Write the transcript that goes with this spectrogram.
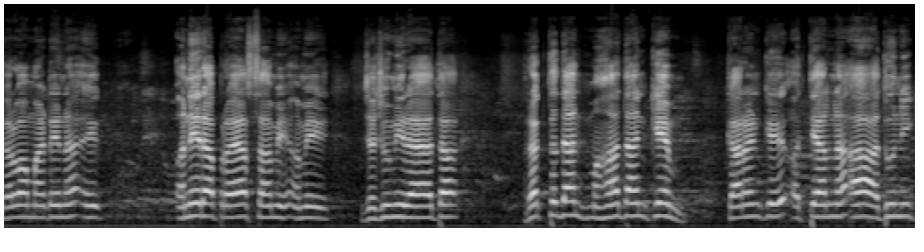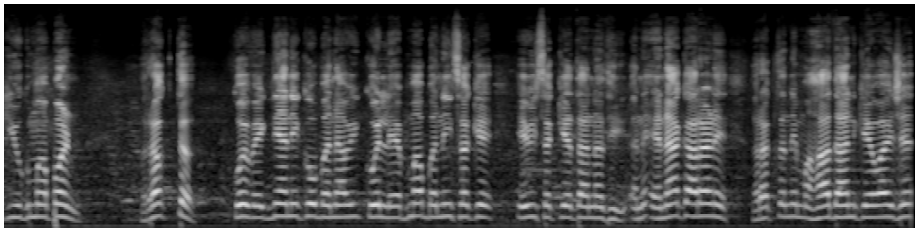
કરવા માટેના એક અનેરા પ્રયાસ સામે અમે જજુમી રહ્યા હતા. રક્તદાન, મહાદાન કેમ? કારણ કે અત્યારના આ આધુનિક યુગમાં પણ રક્ત કોઈ વૈજ્ઞાનિકો બનાવી, કોઈ લેબમાં બની શકે એવી શક્યતા નથી. અને એના કારણે રક્તને મહાદાન કહેવાય છે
